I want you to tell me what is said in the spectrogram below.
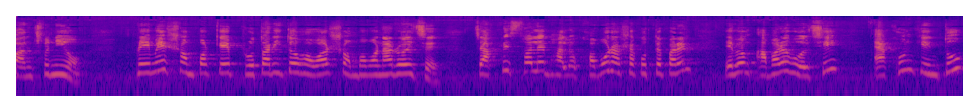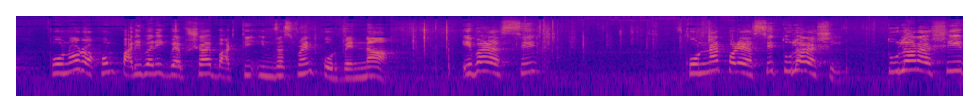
বাঞ্ছনীয়। প্রেমের সম্পর্কে প্রতারিত হওয়ার সম্ভাবনা রয়েছে। চাকরিস্থলে ভালো খবর আশা করতে পারেন এবং আবারও বলছি, এখন কিন্তু কোনো রকম পারিবারিক ব্যবসায় বাড়তি ইনভেস্টমেন্ট করবেন না। এবার আসছি, কন্যার পরে আসছে তুলা রাশি। তুলা রাশির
